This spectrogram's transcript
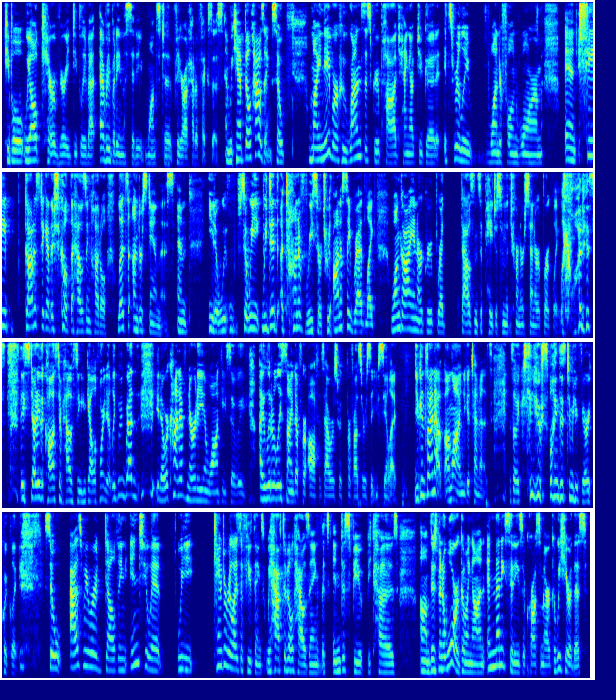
people we all care very deeply about everybody in the city wants to figure out how to fix this and we can't build housing. So my neighbor who runs this group hodge hang out do good it's really wonderful and warm and she got us together. She called the housing huddle. Let's understand this. And you know we, so we we did a ton of research. We honestly read like one guy in our group read thousands of pages from the Terner Center at Berkeley. Like, what is, they study the cost of housing in California. Like, we read, you know, we're kind of nerdy and wonky. So we, I literally signed up for office hours with professors at UCLA. You can sign up online, you get 10 minutes. so, like, can you explain this to me very quickly? So, as we were delving into it, we came to realize a few things. We have to build housing that's in dispute because um, there's been a war going on in many cities across America. We hear this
